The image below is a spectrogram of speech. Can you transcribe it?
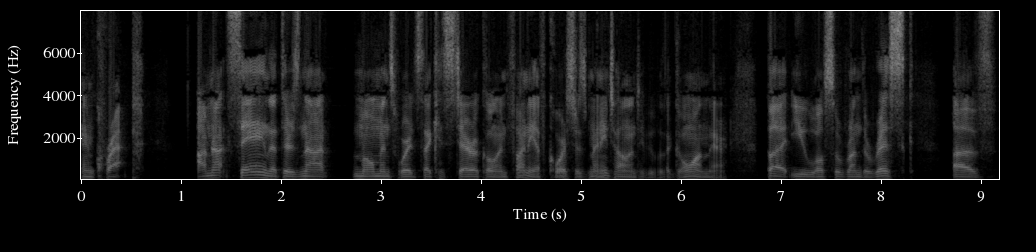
and crap. I'm not saying that there's not moments where it's like hysterical and funny. Of course, there's many talented people that go on there, but you also run the risk of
